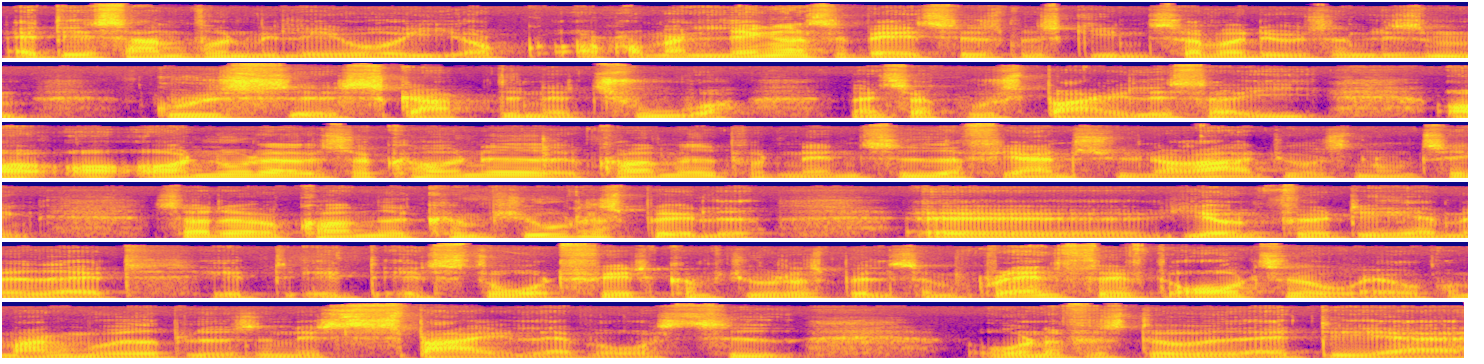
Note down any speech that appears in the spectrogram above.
at det samfund, vi lever i, og, og går man længere tilbage i tidsmaskinen, så var det jo sådan ligesom Guds øh, skabte natur, man så kunne spejle sig i. Og, og, og nu er der jo så kommet, kommet på den anden side af fjernsyn og radio og sådan nogle ting, så er der jo kommet computerspillet, øh, jævnført det her med, at et, et, et stort fedt computerspil som Grand Theft Auto er jo på mange måder blevet sådan et spejl af vores tid, underforstået, at det er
